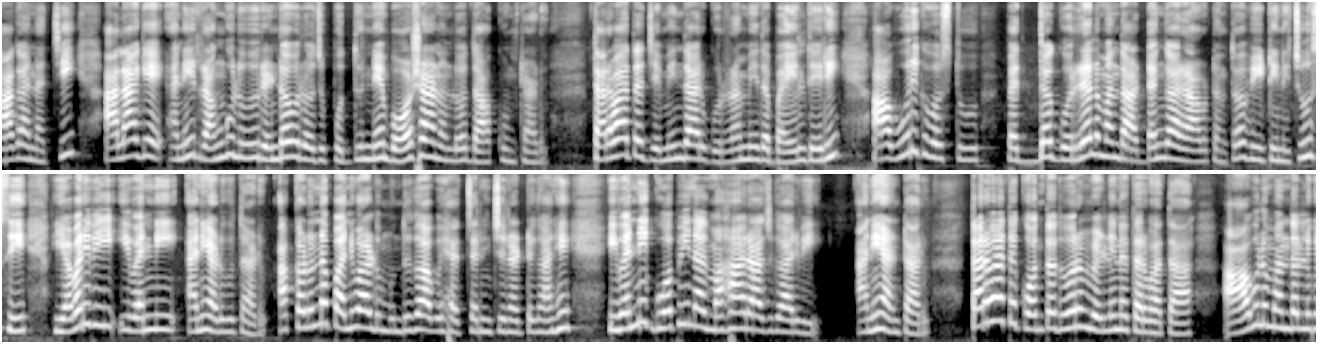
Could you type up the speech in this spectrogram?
బాగా నచ్చి అలాగే అని రంగులు రెండవ రోజు పొద్దున్నే భోషాణంలో దాక్కుంటాడు. తర్వాత జమీందారు గుర్రం మీద బయలుదేరి ఆ ఊరికి వస్తూ పెద్ద గొర్రెల మంద అడ్డంగా రావటంతో వీటిని చూసి ఎవరివి ఇవన్నీ అని అడుగుతాడు. అక్కడున్న పనివాళ్ళు ముందుగా హెచ్చరించినట్టుగానే ఇవన్నీ గోపీనాథ్ మహారాజు గారివి అని అంటారు. తర్వాత కొంత దూరం వెళ్ళిన తర్వాత ఆవుల మందల్ని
